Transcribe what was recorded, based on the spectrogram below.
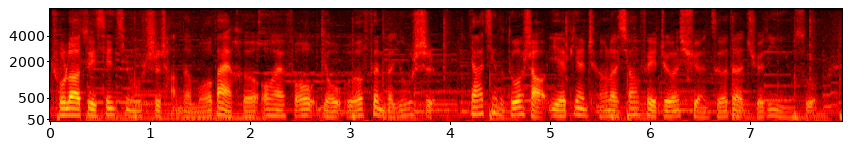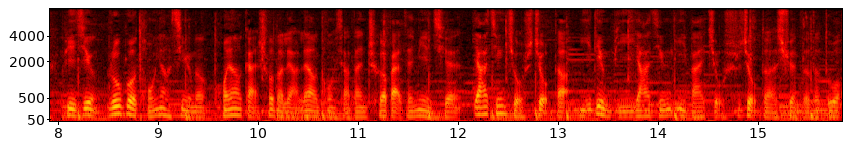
除了最先进入市场的摩拜和 OFO 有额分的优势，押金的多少也变成了消费者选择的决定因素。毕竟，如果同样性能、同样感受的两辆共享单车摆在面前，押金九十九的一定比押金一百九十九的选择的多。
